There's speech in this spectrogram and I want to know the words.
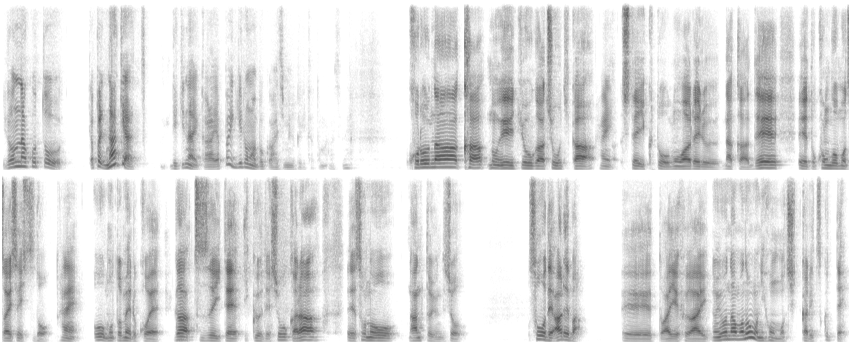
いろんなことをやっぱりなきゃできないから、やっぱり議論は僕は始めるべきだと思いますね。コロナ禍の影響が長期化していくと思われる中で、はい、えー、と今後も財政出動を求める声が続いていくでしょうから、はい、その何と言うんでしょうそうであればえーと、IFI のようなものも日本もしっかり作って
